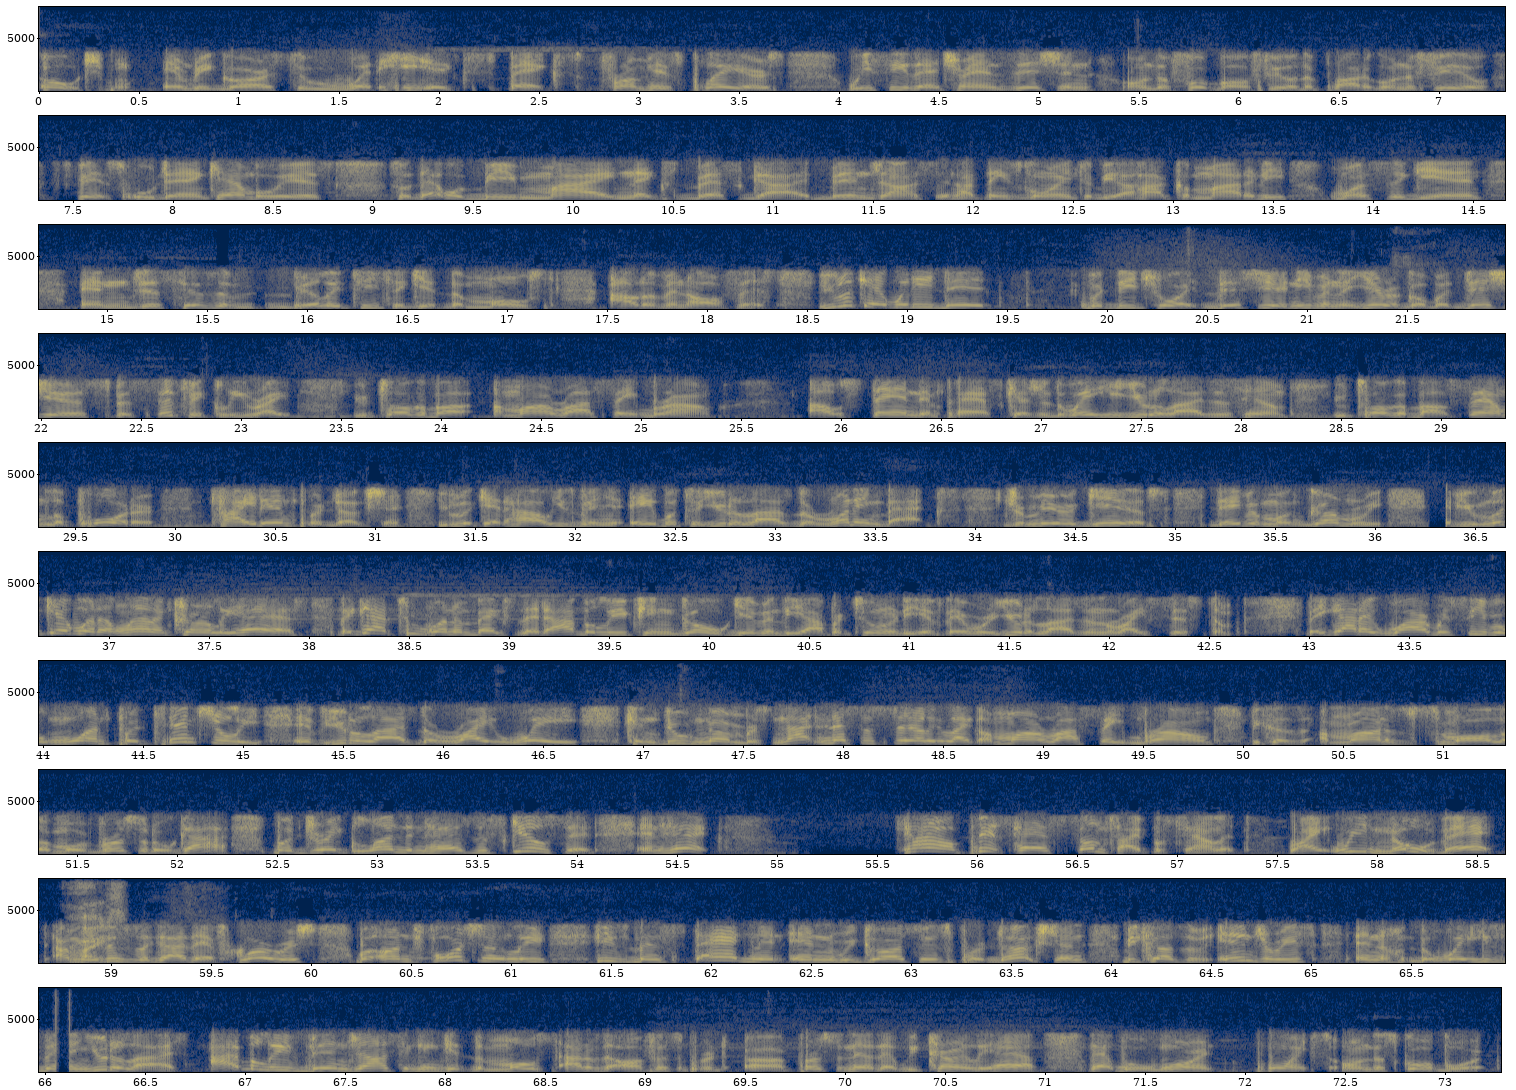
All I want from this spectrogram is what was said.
coach in regards to what he expects from his players, we see that transition on the football field. The product on the field fits who Dan Campbell is. So that would be my next best guy, Ben Johnson. I think he's going to be a hot commodity once again, and just his ability to get the most out of an offense. You look at what he did with Detroit this year and even a year ago, but this year specifically, right? You talk about Amon-Ra St. Brown outstanding pass catcher, the way he utilizes him. You talk about Sam LaPorta, tight end production. You look at how he's been able to utilize the running backs, Jahmyr Gibbs, David Montgomery. If you look at what Atlanta currently has, they got two running backs that I believe can go given the opportunity if they were utilizing the right system. They got a wide receiver one potentially, if utilized the right way, can do numbers. Not necessarily like Amon-Ra St. Brown because Amon is a smaller, more versatile guy, but Drake London has the skill set. And heck, Kyle Pitts has some type of talent, right? We know that. I mean, this is a guy that flourished, but unfortunately, he's been stagnant in regards to his production because of injuries and the way he's been utilized. I believe Ben Johnson can get the most out of the offensive uh, personnel that we currently have that will warrant points on the scoreboard.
